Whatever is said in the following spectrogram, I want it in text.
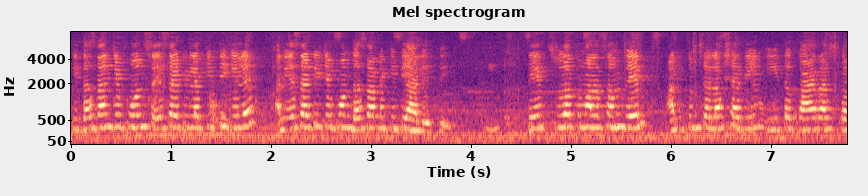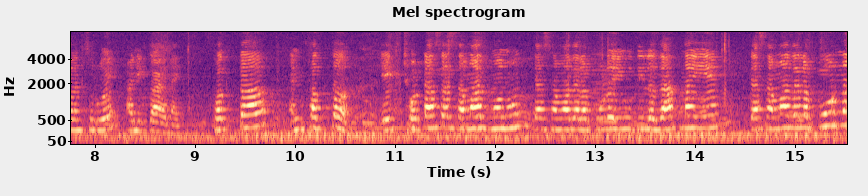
की धसांचे फोन एसआयटीला किती गेले आणि एसआयटीचे फोन धसांना किती आले ते. ते सुद्धा तुम्हाला समजेल आणि तुमच्या लक्षात येईल की इथं काय राजकारण सुरू आहे आणि काय नाही. फक्त आणि फक्त एक छोटासा समाज म्हणून त्या समाजाला पुढे येऊ दिलं जात नाहीये. त्या समाजाला पूर्ण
